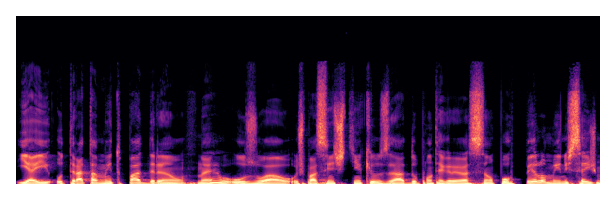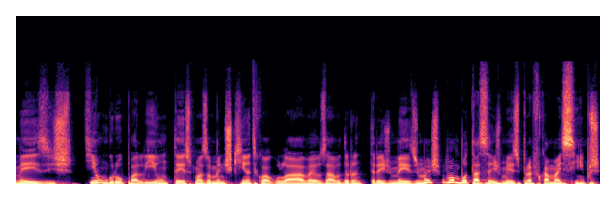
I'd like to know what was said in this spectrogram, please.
E aí, o tratamento padrão, né, o usual, os pacientes tinham que usar dupla antiagregação por pelo menos seis meses. Tinha um grupo ali, um terço mais ou menos que anticoagulava, aí usava durante três meses, mas vamos botar seis meses para ficar mais simples.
